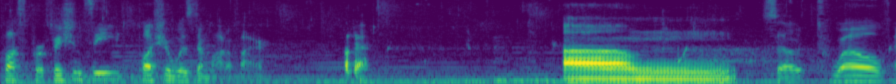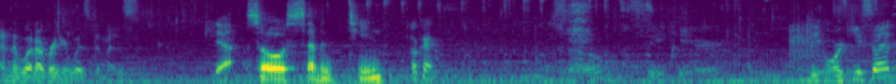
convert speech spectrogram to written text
plus proficiency plus your wisdom modifier. Okay. Um. So 12, and then whatever your wisdom is. Yeah. So 17. Okay. So, let's see here. The orc you said?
